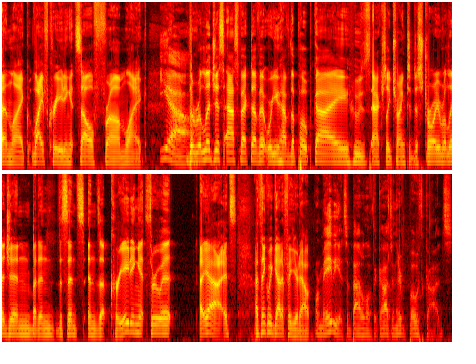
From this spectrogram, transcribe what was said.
and like life creating itself from like yeah, the religious aspect of it where you have the pope guy who's actually trying to destroy religion but in the sense ends up creating it through it. Uh, yeah, it's I think we got it figured out. or maybe it's a battle of the gods, and they're both gods.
